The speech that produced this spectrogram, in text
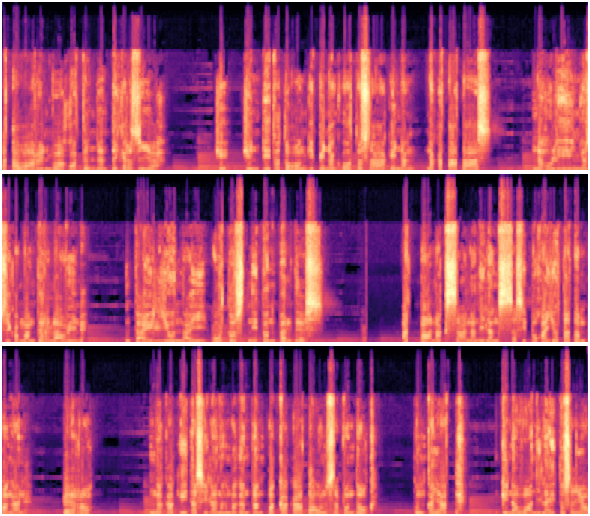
Pa, patawarin mo ako, Teniente Garcia. Hi- hindi totoong ipinag-utos sa akin ng nakatataas na hulihin niyo si Commander Lawin dahil yun ay utos ni Don Valdez. At balak sana nilang sa Cebu kayo tatambangan. Pero nakakita sila ng magandang pagkakataon sa bundok kung kaya't ginawa nila ito sa iyo.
